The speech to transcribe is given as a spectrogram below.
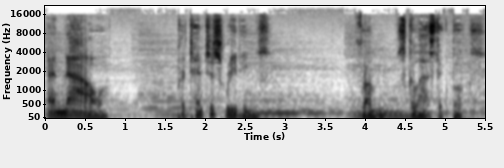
And now, pretentious readings from Scholastic Books.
